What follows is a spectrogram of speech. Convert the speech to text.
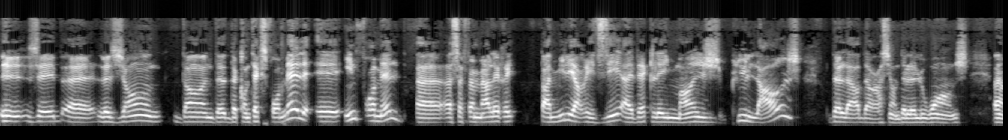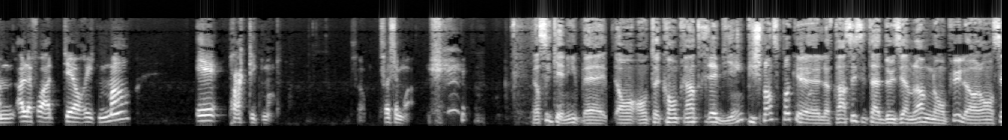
J'aide euh, les gens dans de, de contexte formel et informel euh, à se familiariser avec les images plus larges de l'adoration, de la louange, euh, à la fois théoriquement et pratiquement. So, ça c'est moi. Merci Kenny. Ben, on, on, te comprend très bien. Puis je pense pas que le français c'est ta deuxième langue non plus. On sait,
